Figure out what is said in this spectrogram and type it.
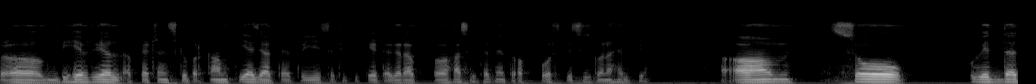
बिहेवियरल पैटर्न्स के ऊपर काम किया जाता है तो ये सर्टिफिकेट अगर आप हासिल करते हैं तो of course this is gonna help you so with the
